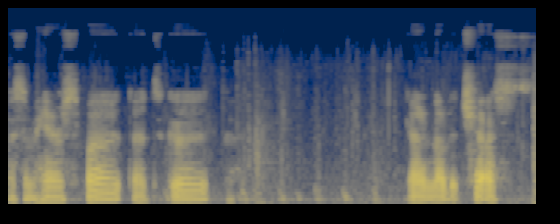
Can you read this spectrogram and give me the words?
Got some Harspud, that's good. Got another chest.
